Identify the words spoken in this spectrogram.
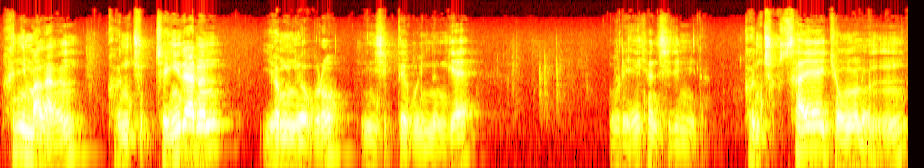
흔히 말하는 건축쟁이라는 영역으로 인식되고 있는 게 우리의 현실입니다. 건축사의 경우는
